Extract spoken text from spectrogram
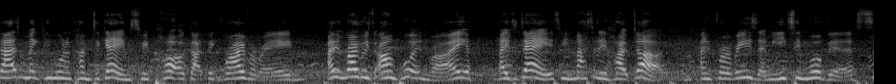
That's what makes people want to come to games to be part of that big rivalry. I think rivalries are important, right? Like today, it's been massively hyped up, and for a reason. We need to see more of this.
